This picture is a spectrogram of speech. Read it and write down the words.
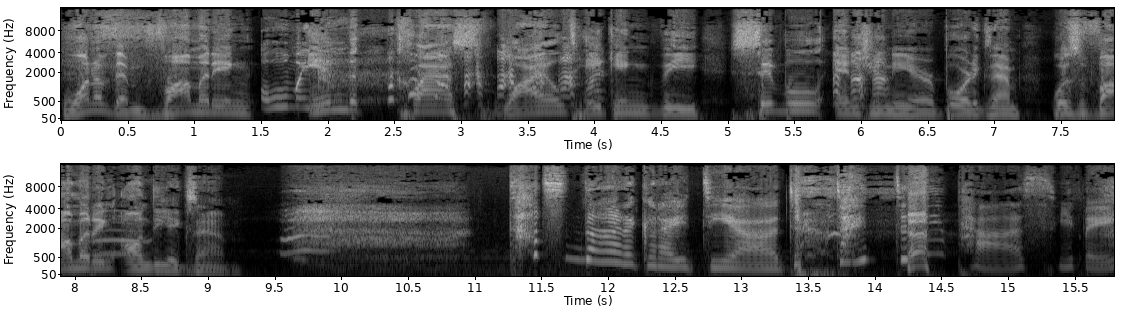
One of them vomiting Oh in the class while taking the civil engineer board exam was vomiting on the exam. That's not a good idea. Did, he pass, you think?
